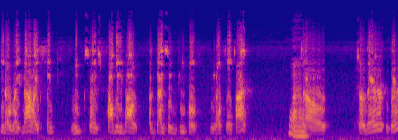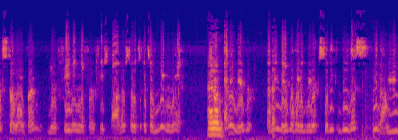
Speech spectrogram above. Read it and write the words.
you know, right now I think Luke's has probably about a dozen people, you know, full time. Wow. So so they're they're still open. You're feeding the first responders, so it's it's a win-win. And so um, any neighbor any neighborhood in New York City can do this. You know, you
